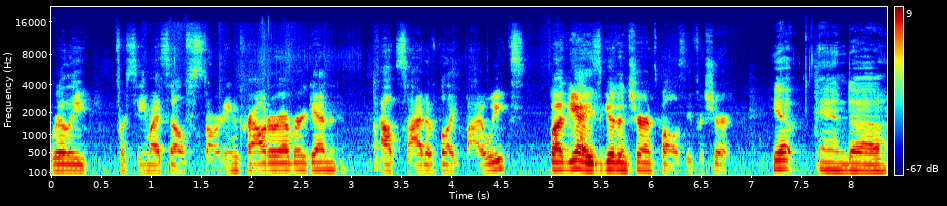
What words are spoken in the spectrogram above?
really foresee myself starting Crowder ever again outside of like bye weeks. But yeah, he's a good insurance policy for sure. Yep, and uh,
